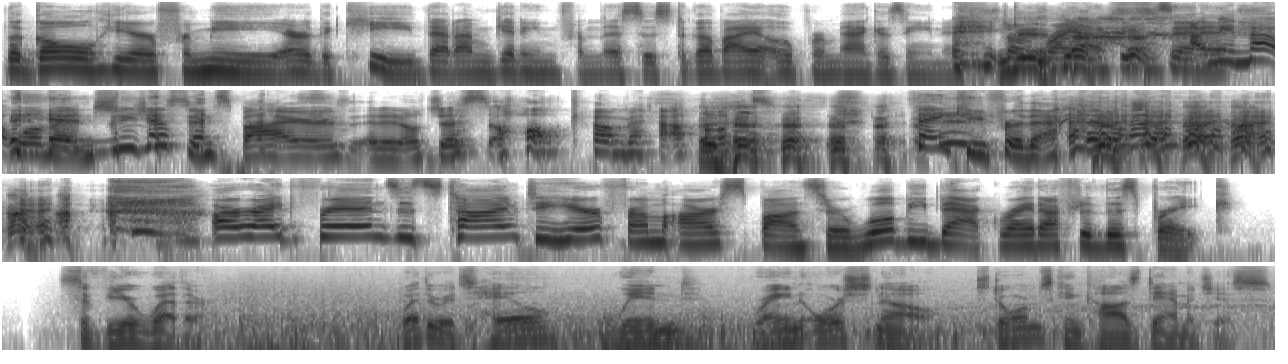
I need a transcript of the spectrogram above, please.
the goal here for me, or the key that I'm getting from this, is to go buy an Oprah magazine and start Yeah. writing things in I it. mean, that woman, she just inspires and it'll just all come out. Thank you for that. All right, friends, it's time to hear from our sponsor. We'll be back right after this break. Severe weather. Whether it's hail, wind, rain, or snow, storms can cause damages,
